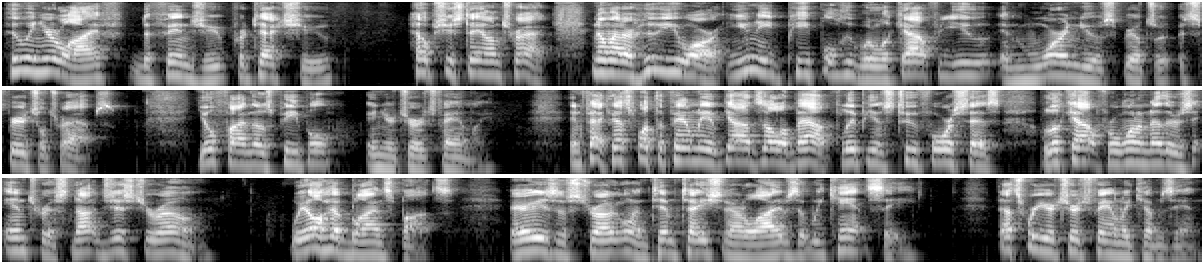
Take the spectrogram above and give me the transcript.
Who in your life defends you, protects you, helps you stay on track? No matter who you are, you need people who will look out for you and warn you of spiritual, spiritual traps. You'll find those people in your church family. In fact, that's what the family of God's all about. Philippians 2 4 says, Look out for one another's interests, not just your own. We all have blind spots, areas of struggle and temptation in our lives that we can't see. That's where your church family comes in.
